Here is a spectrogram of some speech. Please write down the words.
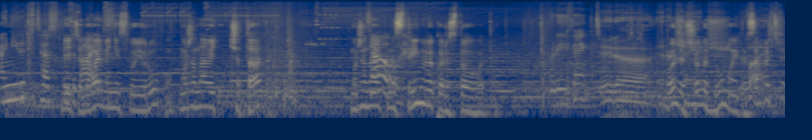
I needed to test the Дивіться, давай device. мені свою руку. Можна навіть читати. Можна навіть на So- стрімі використовувати. What do you think? Data Боже, що ви interchange думаєте? Все device. працює.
